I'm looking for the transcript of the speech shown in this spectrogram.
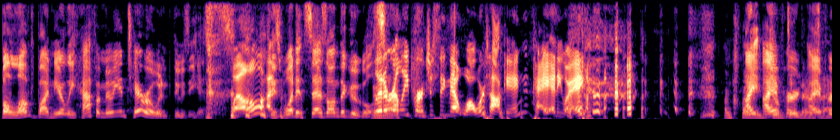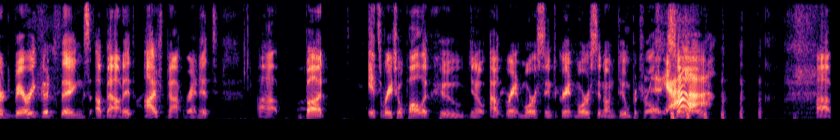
beloved by nearly half a million tarot enthusiasts. Well, I'm is what it says on the Google. literally purchasing that while we're talking. Okay, anyway. I'm glad I, you I have jumped in heard there, I have Zach. heard very good things about it. I've not read it, uh, but it's Rachel Pollack who you know out Grant Morrison to Grant Morrison on Doom Patrol. Yeah. So, uh,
